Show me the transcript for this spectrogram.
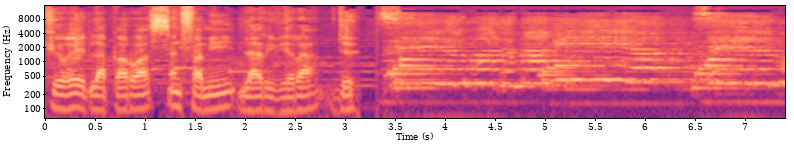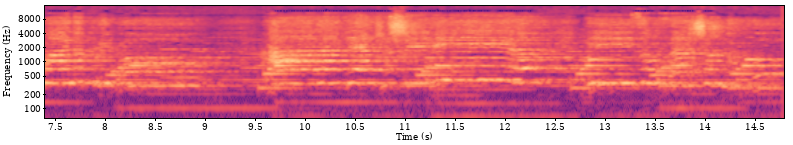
curé de la paroisse Sainte-Famille de la Riviera 2. C'est le mois de Marie, c'est le plus beau. À la Vierge chérie, disons un chant.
